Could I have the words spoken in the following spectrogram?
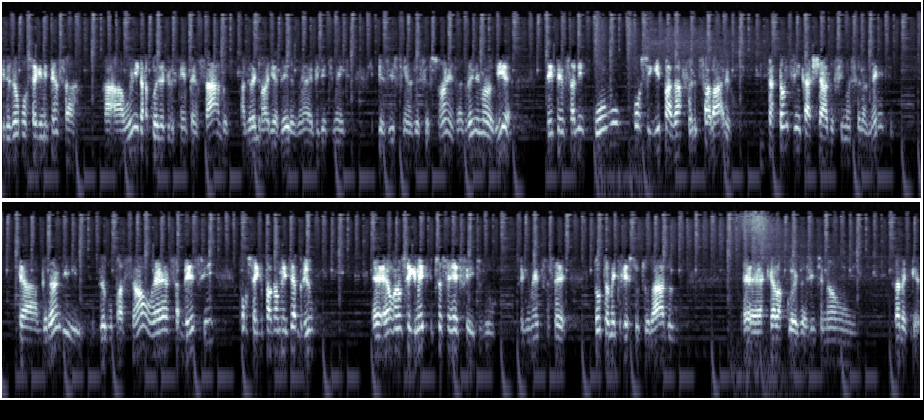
que eles não conseguem nem pensar. A única coisa que eles têm pensado, a grande maioria deles, né, evidentemente existem as exceções, a grande maioria tem pensado em como conseguir pagar a folha de salário. Está tão desencaixado financeiramente que a grande preocupação é saber se consegue pagar o mês de abril. É, é um é segmento que precisa ser refeito, viu? O segmento precisa ser totalmente reestruturado. É aquela coisa, a gente não. Sabe que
